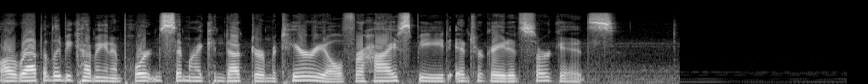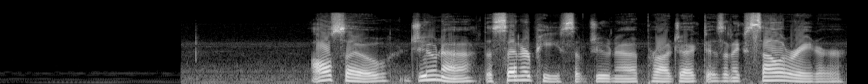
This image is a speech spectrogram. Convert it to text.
are rapidly becoming an important semiconductor material for high speed integrated circuits. Also, Juna, the centerpiece of Juna project, is an accelerator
